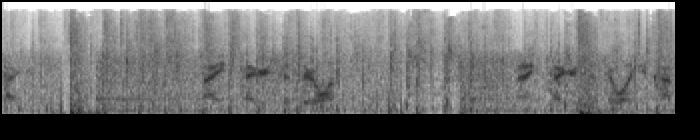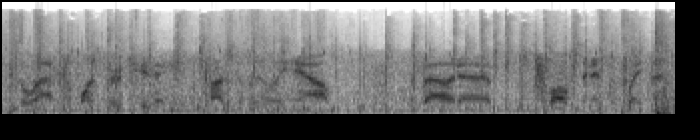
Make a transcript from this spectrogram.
Tiger. Alright, Tiger 601. Alright, Tiger 601, you copy the last from 102 that is approximately now about uh, 12 minutes playtime.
